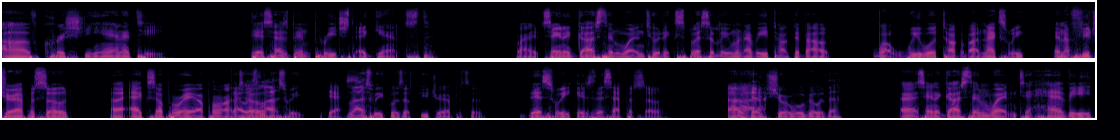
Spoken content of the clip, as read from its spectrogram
of christianity this has been preached against right st augustine went into it explicitly whenever he talked about what we will talk about next week in a future episode uh, ex opere operanto That was last week. yes Last week was a future episode. this week is this episode Uh, Okay, sure, we'll go with that. uh, St. Augustine went into heavy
